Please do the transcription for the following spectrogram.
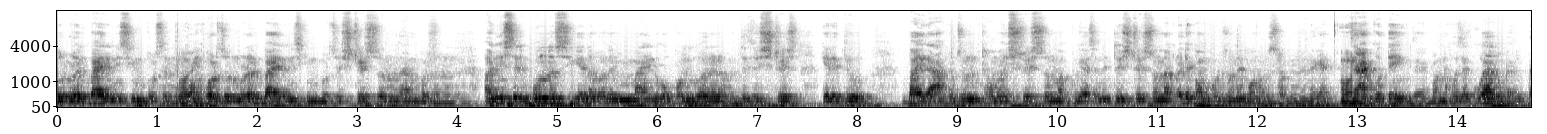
टोलबाट पनि बाहिर निस्किनुपर्छ त्यो। कम्फर्ट जोनबाट पनि बाहिर निस्किनुपर्छ स्ट्रेस जोनमा जानुपर्छ. अनि यसरी बोल्न सिकेन भने माइन्ड ओपन गरेन भने चाहिँ त्यो स्ट्रेस के अरे त्यो बाहिर आफू जुन ठाउँमा स्ट्रेस जोनमा पुगेको छ नि त्यो स्ट्रेस जोनलाई कहिले कम्फर्ट जोनै बनाउन सक्दैन क्या। जहाँको त्यही हुन्छ भन्न खोजेको कुवाको भ्यालु त।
